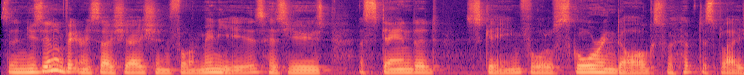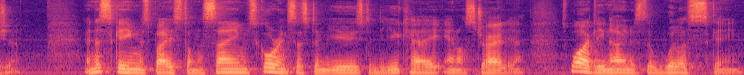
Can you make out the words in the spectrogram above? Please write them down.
So the New Zealand Veterinary Association for many years has used a standard scheme for scoring dogs for hip dysplasia. And this scheme is based on the same scoring system used in the UK and Australia. It's widely known as the Willis scheme.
